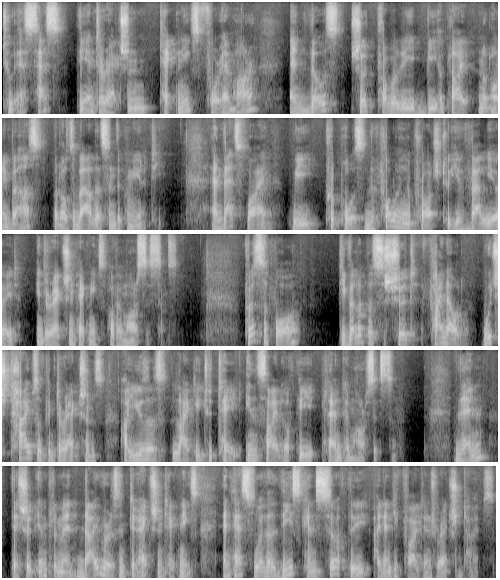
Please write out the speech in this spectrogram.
to assess the interaction techniques for MR, and those should probably be applied not only by us, but also by others in the community. And that's why we propose the following approach to evaluate interaction techniques of MR systems. First of all, developers should find out which types of interactions are users likely to take inside of the planned MR system. Then they should implement diverse interaction techniques and test whether these can serve the identified interaction types.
